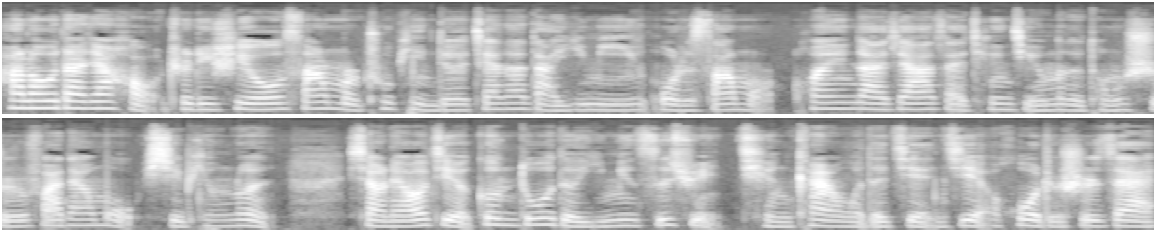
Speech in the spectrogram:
Hello，大家好，这里是由 Summer 出品的加拿大移民，我是 Summer，欢迎大家在听节目的同时发弹幕、写评论。想了解更多的移民资讯，请看我的简介，或者是在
